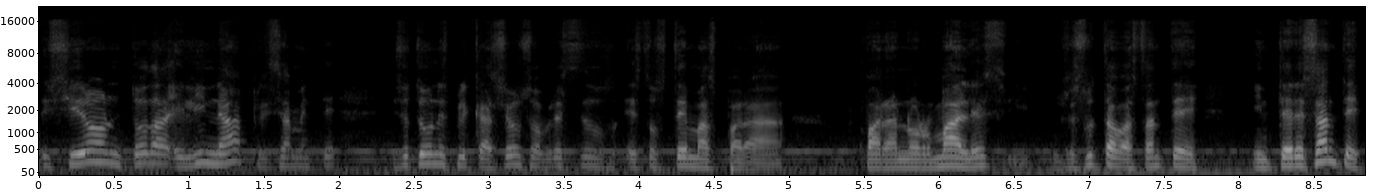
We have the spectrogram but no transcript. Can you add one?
hicieron toda, el INA precisamente, hizo toda una explicación sobre estos, estos temas para paranormales y resulta bastante interesante,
